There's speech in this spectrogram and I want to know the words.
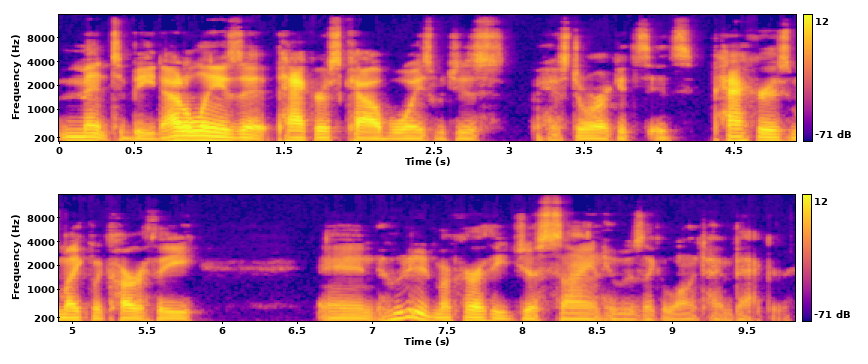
meant to be. Not only is it Packers Cowboys, which is historic, it's it's Packers Mike McCarthy, and who did McCarthy just sign? Who was like a longtime Packer?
